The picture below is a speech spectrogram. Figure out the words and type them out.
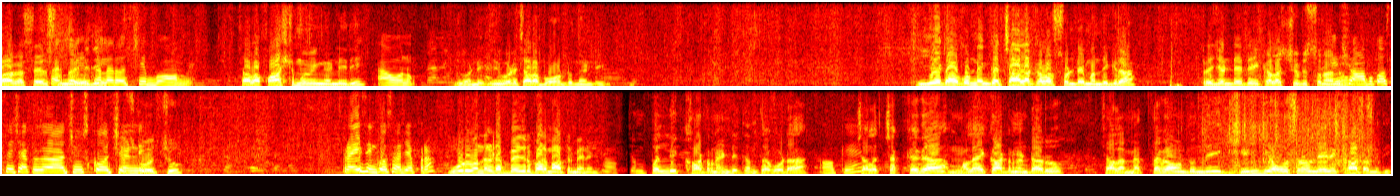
బాగా సేల్స్ ఉందండి ఇది. కలర్ వచ్చి బాగుంది. చాలా ఫాస్ట్ మూవింగ్ అండి ఇది. అవును. ఇవ్వండి ఇది కూడా చాలా బాగుంటుందండి. ఇవే కాకుండా ఇంకా చాలా కలర్స్ ఉంటాయి మన దగ్గర. ప్రజెంట్ అయితే ఈ కలర్స్ చూపిస్తున్నాను. షాప్కి వస్తే చక్కగా చూసుకోవచ్చు అండి. చూసుకోవచ్చు. ప్రైస్ ఇంకోసారి చెప్పరా? మూడు వందల డెబ్బై ఐదు రూపాయలు మాత్రమేనండి. చెంపల్లి కాటన్ అండి ఇదంతా కూడా. ఓకే. చాలా చక్కగా మలై కాటన్ అంటారు. చాలా మెత్తగా ఉంటుంది. గింజి అవసరం లేని కాటన్ ఇది.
